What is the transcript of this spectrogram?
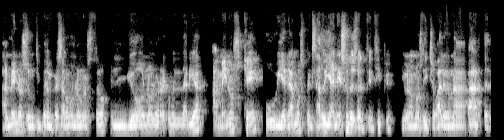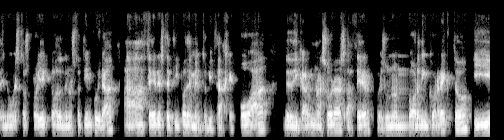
al menos en un tipo de empresa como nuestro, yo no lo recomendaría a menos que hubiéramos pensado ya en eso desde el principio. Y hubiéramos dicho, vale, una parte de nuestros proyectos, de nuestro tiempo irá a hacer este tipo de mentorizaje o a dedicar unas horas a hacer pues un onboarding correcto y,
